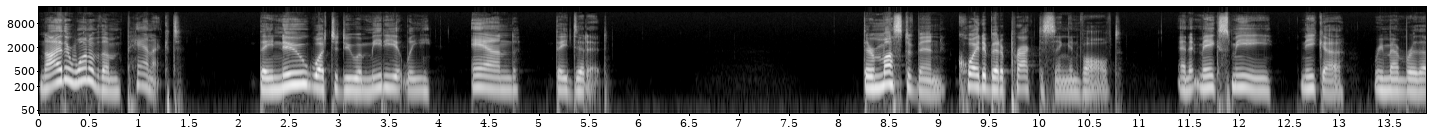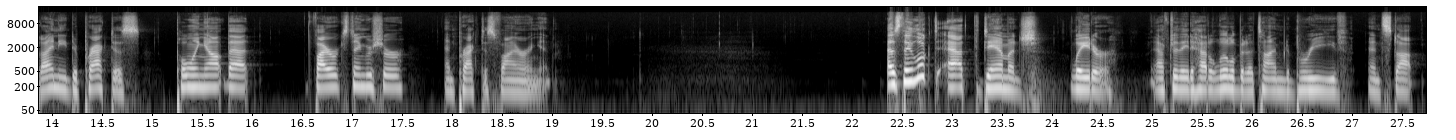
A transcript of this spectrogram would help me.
Neither one of them panicked. They knew what to do immediately, and they did it. There must have been quite a bit of practicing involved, and it makes me, Nika, remember that I need to practice pulling out that fire extinguisher and practice firing it. As they looked at the damage later, after they'd had a little bit of time to breathe and stop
